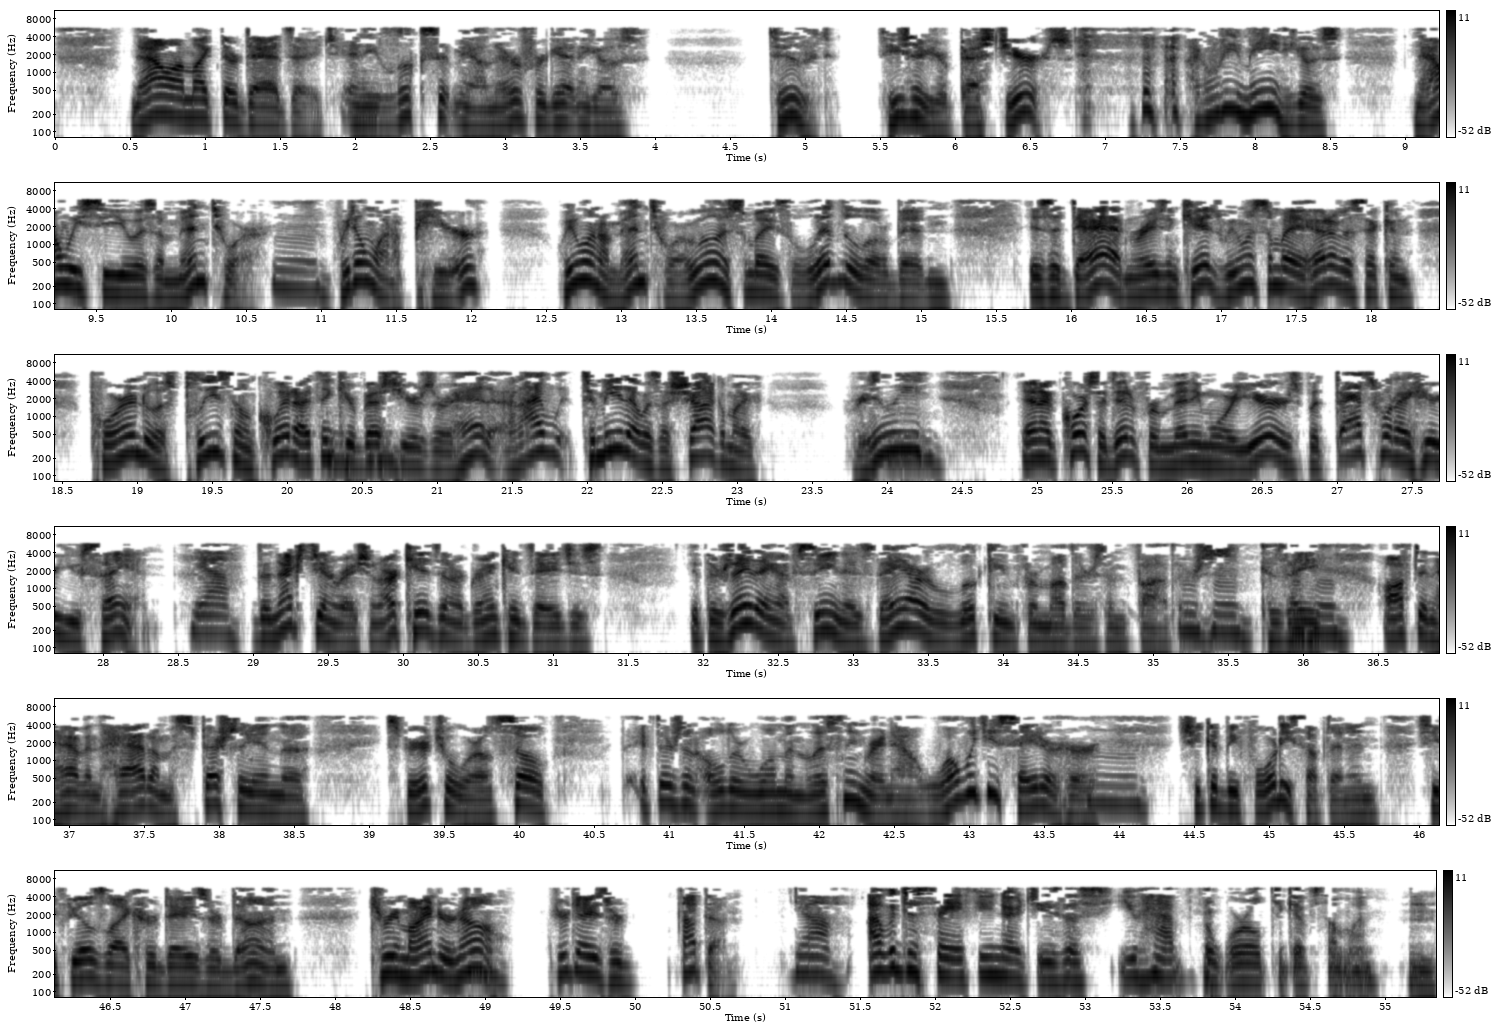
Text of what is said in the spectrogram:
now I'm like their dad's age. And he looks at me, I'll never forget, and he goes, dude, these are your best years. I go, what do you mean? He goes, now we see you as a mentor. Hmm. We don't want a peer. We want a mentor. We want somebody who's lived a little bit and is a dad and raising kids. We want somebody ahead of us that can pour into us. Please don't quit. I think your best mm-hmm. years are ahead. And I, to me, that was a shock. I'm like, really? Mm-hmm. And of course, I did it for many more years, but that's what I hear you saying. Yeah. The next generation, our kids and our grandkids' ages, if there's anything I've seen is they are looking for mothers and fathers mm-hmm. because they Mhm. often haven't had them, especially in the spiritual world. So if there's an older woman listening right now, what would you say to her? Mm. She could be 40 something and she feels like her days are done to remind her, no, your days are not done. Yeah. I would just say if you know Jesus, you have the world to give someone. Hmm.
